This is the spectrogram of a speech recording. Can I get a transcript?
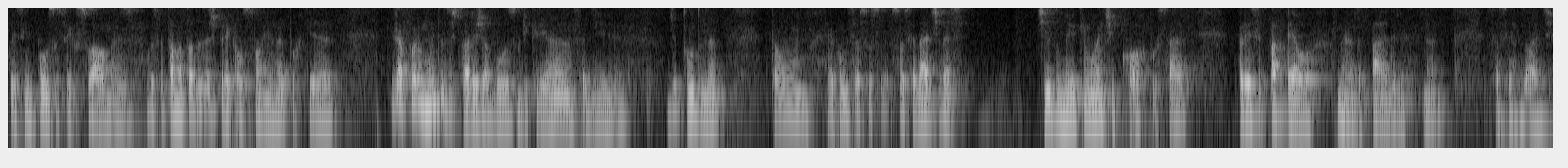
com esse impulso sexual, mas você toma todas as precauções, né? Porque já foram muitas histórias de abuso de criança, de, de tudo, né? Então é como se a sociedade tivesse tido meio que um anticorpo, sabe? Para esse papel né, do padre, né? sacerdote.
